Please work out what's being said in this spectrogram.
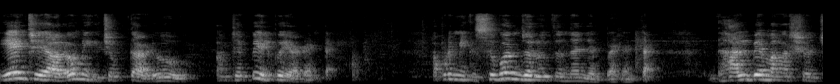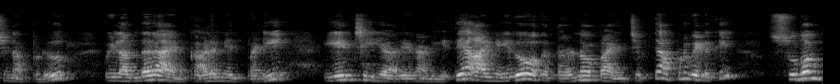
ఏం చేయాలో మీకు చెప్తాడు అని చెప్పి వెళ్ళిపోయాడంట. అప్పుడు మీకు శుభం జరుగుతుందని చెప్పాడంట. దాల్బే మహర్షి వచ్చినప్పుడు వీళ్ళందరూ ఆయన కాళ్ళ మీద పడి ఏం చెయ్యాలి? అని అడిగితే ఆయన ఏదో ఒక తరుణోపాయం చెప్తే అప్పుడు వీళ్ళకి శుభం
